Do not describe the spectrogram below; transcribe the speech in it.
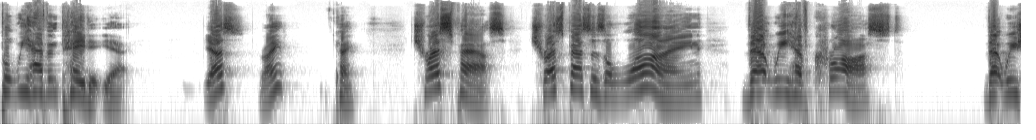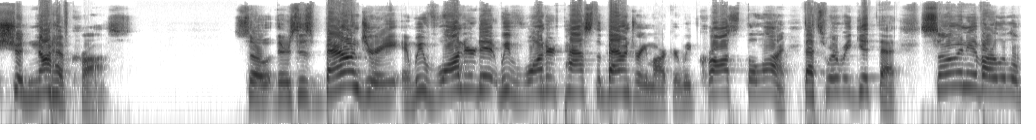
but we haven't paid it yet. Yes? Right? Okay. Trespass. Trespass is a line that we have crossed that we should not have crossed. So there's this boundary and we've wandered it, we've wandered past the boundary marker. We've crossed the line. That's where we get that. So many of our little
